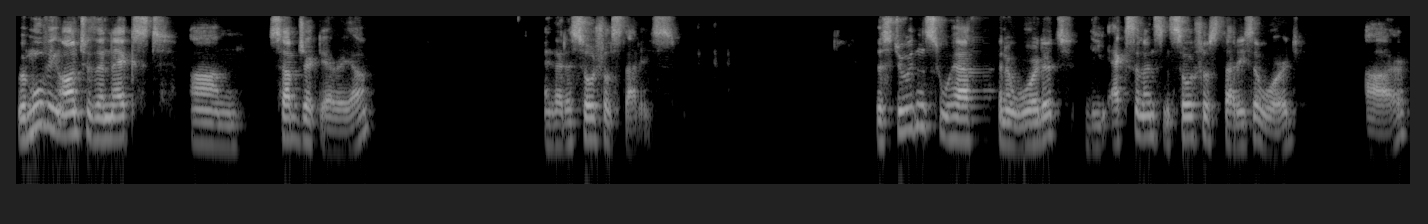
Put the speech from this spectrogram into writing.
We're moving on to the next um, subject area, and that is social studies. The students who have been awarded the Excellence in Social Studies Award are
